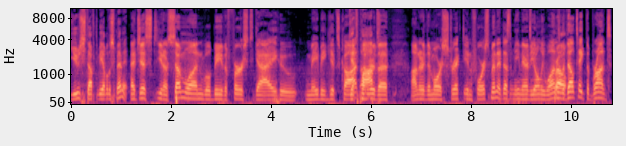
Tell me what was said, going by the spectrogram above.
use stuff to be able to spin it. It just you know someone will be the first guy who maybe gets caught Gets under the under the more strict enforcement. It doesn't mean they're the only ones, Bro. but they'll take the brunt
